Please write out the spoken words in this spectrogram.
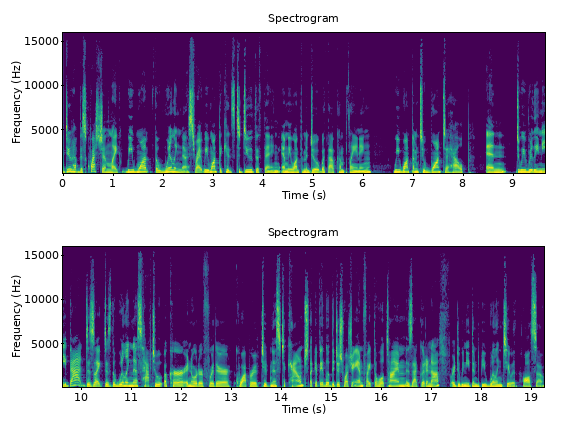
do have this question like we want the willingness, right? We want the kids to do the thing and we want them to do it without complaining. We want them to want to help. And do we really need that? Does like does the willingness have to occur in order for their cooperativeness to count? Like if they load the dishwasher and fight the whole time, is that good enough? Or do we need them to be willing to also?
